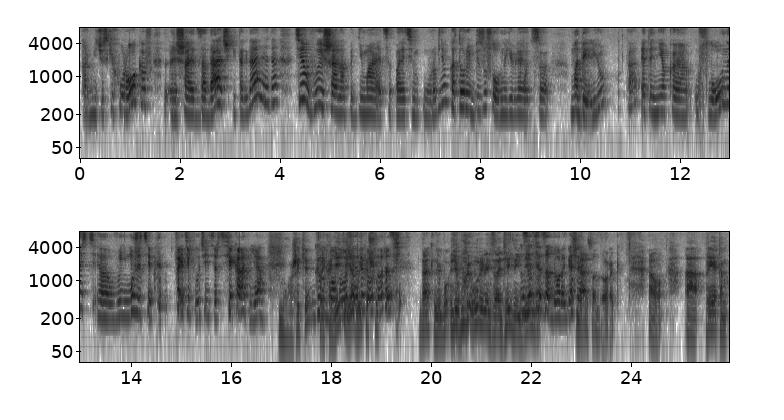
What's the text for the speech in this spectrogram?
кармических уроков, решает задач и так далее, да, тем выше она поднимается по этим уровням, которые, безусловно, являются моделью да? Это некая условность. Э, вы не можете пойти получить сертификат. Я можете. Приходите, я выпишу. Да, любой, любой уровень за отдельные деньги. За, за дорого. Да, да за дорого. А, вот. а при этом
